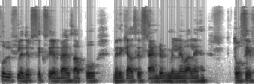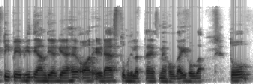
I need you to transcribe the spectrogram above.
फुल फ्लेजेड सिक्स एयरबैग्स आपको मेरे ख्याल से स्टैंडर्ड मिलने वाले हैं। तो सेफ्टी पे भी ध्यान दिया गया है और एडैस तो मुझे लगता है इसमें होगा ही होगा। तो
